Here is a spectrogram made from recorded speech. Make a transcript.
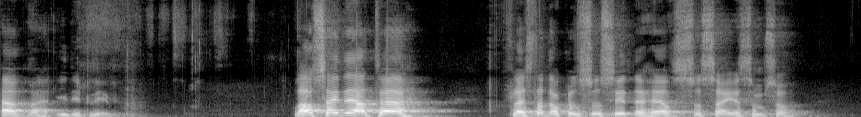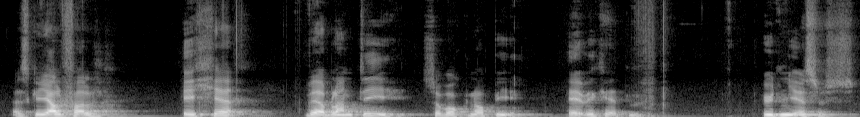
herre i ditt liv? La oss si det at de eh, fleste av dere som sitter her, som sier som så Jeg skal iallfall ikke være blant de som våkner opp i evigheten uten Jesus.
